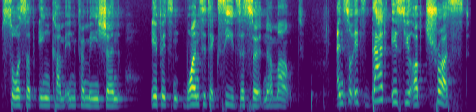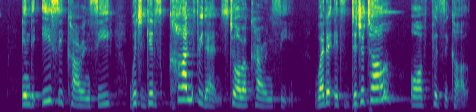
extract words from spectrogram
source of income information if it's once it exceeds a certain amount. And so it's that issue of trust in the EC currency which gives confidence to our currency, whether it's digital or physical.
